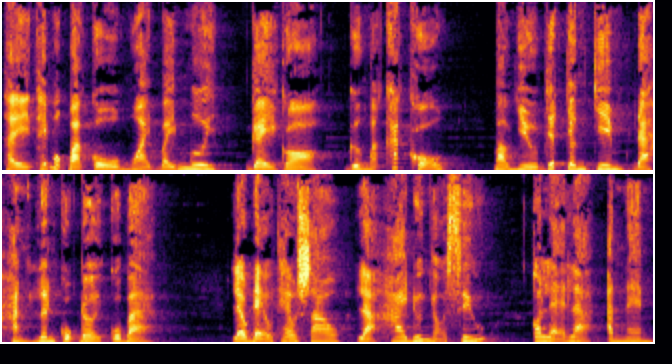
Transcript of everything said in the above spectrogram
thầy thấy một bà cụ ngoài 70, gầy gò, gương mặt khắc khổ. Bao nhiêu vết chân chim đã hằn lên cuộc đời của bà. Lẻo đẻo theo sau là hai đứa nhỏ xíu, có lẽ là anh em.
